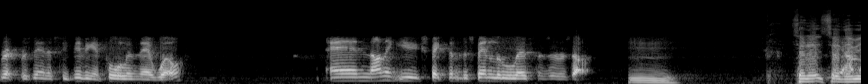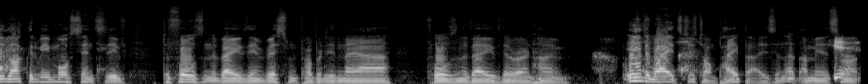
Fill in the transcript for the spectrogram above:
represent a significant fall in their wealth. And I think you expect them to spend a little less as a result. Mm. So, they, so they'd be likely to be more sensitive to falls in the value of their investment property than they are falls in the value of their own home. Either way, it's just on paper, isn't it? I mean, it's yes.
